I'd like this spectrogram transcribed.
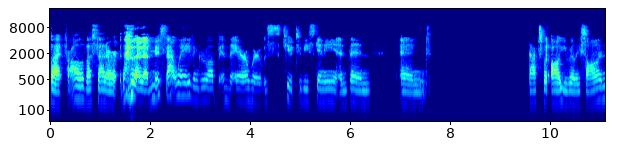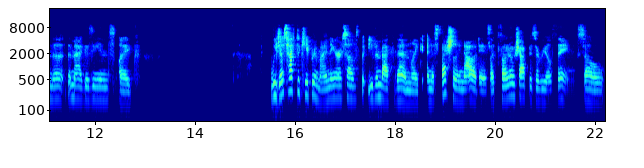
but for all of us that are that missed that wave and grew up in the era where it was cute to be skinny and thin and that's what all you really saw in the the magazines like we just have to keep reminding ourselves but even back then like and especially nowadays like photoshop is a real thing so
